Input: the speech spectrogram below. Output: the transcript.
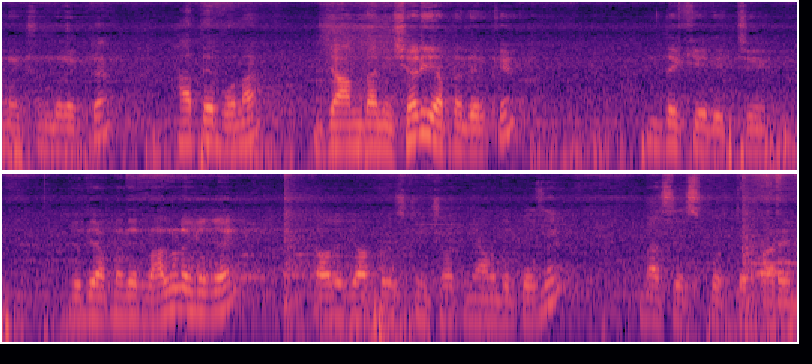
অনেক সুন্দর একটা হাতে বোনা জামদানি শাড়ি আপনাদেরকে দেখিয়ে দিচ্ছি। যদি আপনাদের ভালো লেগে যায়, তাহলে যাত্রা স্ক্রিনশট নিয়ে আমাদের পেজে মেসেজ করতে পারেন।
